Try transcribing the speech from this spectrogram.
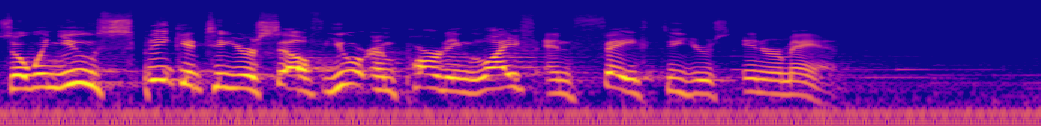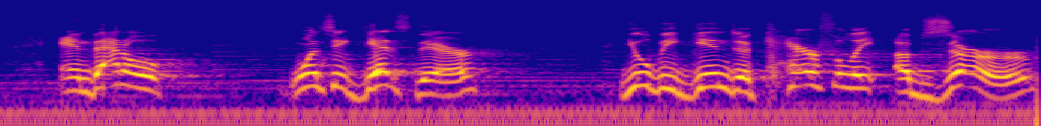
So, when you speak it to yourself, you are imparting life and faith to your inner man. And that'll, once it gets there, you'll begin to carefully observe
